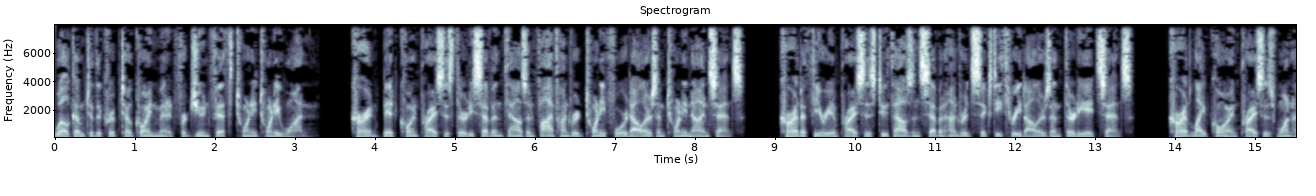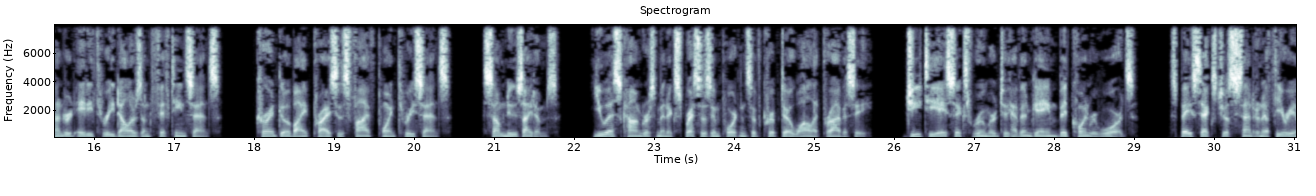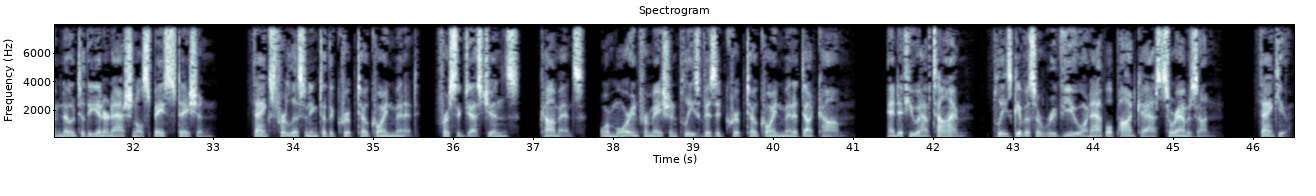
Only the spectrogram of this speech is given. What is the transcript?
Welcome to the Crypto Coin Minute for June 5, 2021. Current Bitcoin price is $37,524.29. Current Ethereum price is $2,763.38. Current Litecoin price is $183.15. Current GoByte price is 5.3 cents. Some news items. U.S. Congressman expresses importance of crypto wallet privacy. GTA 6 rumored to have in-game Bitcoin rewards. SpaceX just sent an Ethereum node to the International Space Station. Thanks for listening to the Crypto Coin Minute. For suggestions, comments, or more information please visit CryptoCoinMinute.com. And if you have time, please give us a review on Apple Podcasts or Amazon. Thank you.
